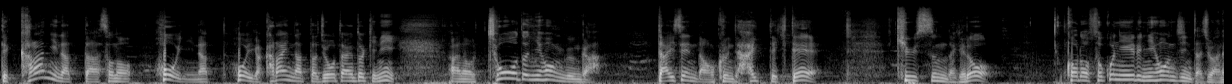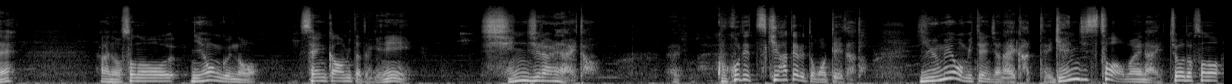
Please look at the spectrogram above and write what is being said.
で空になったその包囲にな包囲が空になった状態の時にあのちょうど日本軍が大船団を組んで入ってきて救出するんだけどこのそこにいる日本人たちはねあのその日本軍の戦艦を見た時に信じられないと。ここで突き果てると思っていたと。夢を見てんじゃないかって現実とは思えない。ちょうどその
